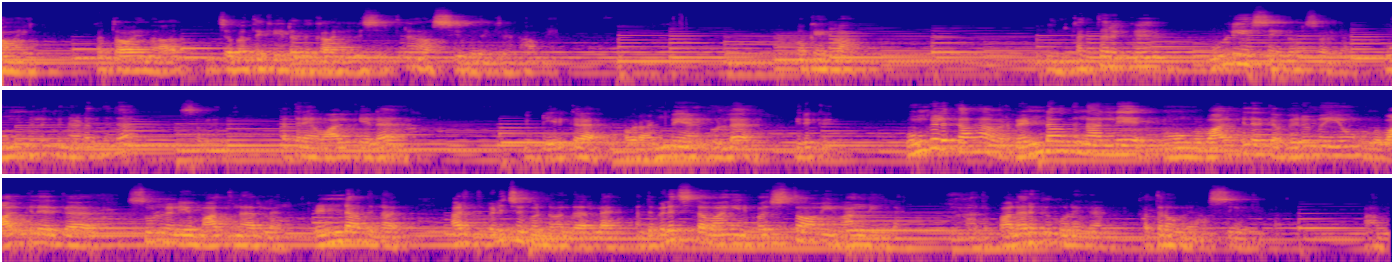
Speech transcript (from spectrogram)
ஆமை கத்தாவை இந்த ஜபத்தை கேட்டதுக்காக நினைச்சிட்டு ஆசீர்வதிக்கிறேன். ஆமை ஓகேங்களா? நீங்க கத்தருக்கு ஊழியம் செய்யணும்னு சொல்லுங்க உங்களுக்கு நடந்ததா சொல்லுங்க. கத்தர் என் வாழ்க்கையில இப்படி இருக்கிறார் அவர் அன்பு எனக்குள்ள இருக்கு. உங்களுக்காக அவர் ரெண்டாவது நாள்லயே உங்க வாழ்க்கையில இருக்க வெறுமையும் உங்க வாழ்க்கையில இருக்க சூழ்நிலையும் மாத்தினார்ல. ரெண்டாவது நாள். அடுத்து வெளிச்சம் கொண்டு வந்தார்ல. அந்த வெளிச்சத்தை வாங்கி நீ பரிசுத்தாவையும் வாங்கினீங்களே அது பலருக்கு கொடுங்க. கத்தர் உங்களை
